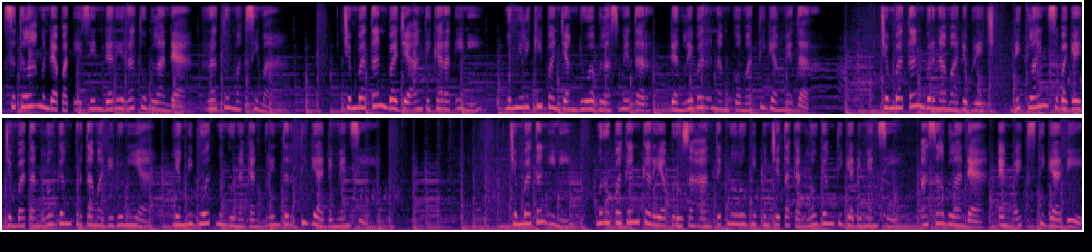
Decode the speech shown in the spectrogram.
setelah mendapat izin dari Ratu Belanda, Ratu Maxima. Jembatan baja anti karat ini memiliki panjang 12 meter dan lebar 6,3 meter. Jembatan bernama The Bridge diklaim sebagai jembatan logam pertama di dunia yang dibuat menggunakan printer tiga dimensi. Jembatan ini merupakan karya perusahaan teknologi pencetakan logam tiga dimensi asal Belanda, MX3D.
